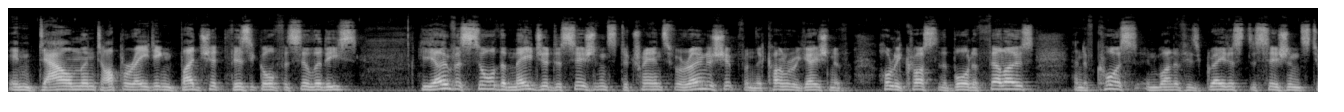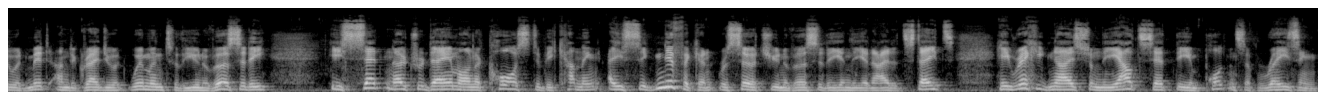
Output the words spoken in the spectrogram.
endowment, operating budget, physical facilities. He oversaw the major decisions to transfer ownership from the Congregation of Holy Cross to the Board of Fellows, and of course, in one of his greatest decisions to admit undergraduate women to the university. He set Notre Dame on a course to becoming a significant research university in the United States. He recognized from the outset the importance of raising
